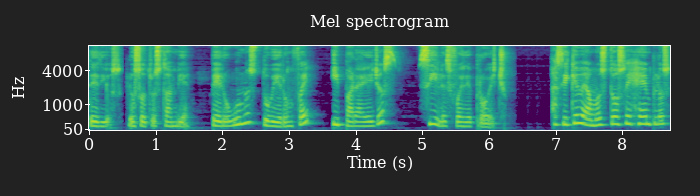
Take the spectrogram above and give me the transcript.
de Dios, los otros también, pero unos tuvieron fe y para ellos sí les fue de provecho. Así que veamos dos ejemplos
